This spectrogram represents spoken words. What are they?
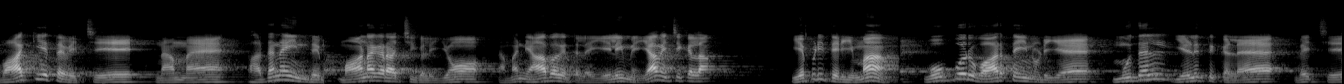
வாக்கியத்தை வச்சு நம்ம பதினைந்து மாநகராட்சிகளையும் நம்ம ஞாபகத்தில் எளிமையாக வச்சுக்கலாம். எப்படி தெரியுமா? ஒவ்வொரு வார்த்தையினுடைய முதல் எழுத்துக்களை வச்சு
